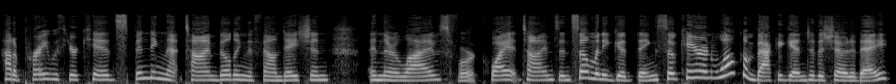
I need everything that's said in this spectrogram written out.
how to pray with your kids, spending that time building the foundation in their lives for quiet times, and so many good things. So, Karen, welcome back again to the show today.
